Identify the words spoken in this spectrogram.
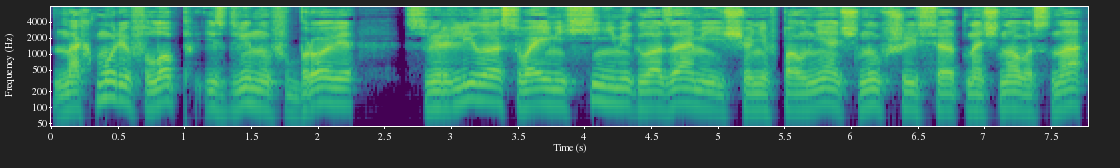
нахмурив лоб и сдвинув брови, сверлила своими синими глазами еще не вполне очнувшийся от ночного сна,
